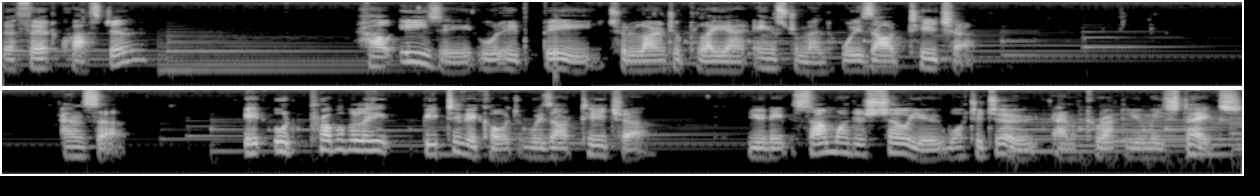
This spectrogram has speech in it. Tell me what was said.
The third question How easy would it be to learn to play an instrument without teacher? Answer It would probably be difficult without teacher. You need someone to show you what to do and correct your mistakes.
